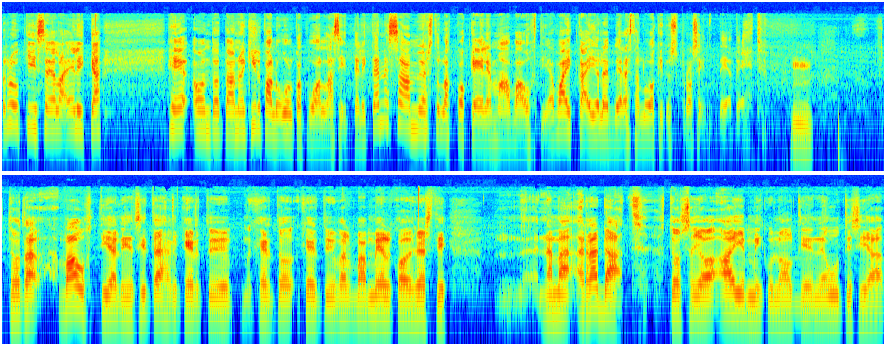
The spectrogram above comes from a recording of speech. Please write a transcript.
ruukiiseilla, eli he on tota, noin kilpailun ulkopuolella sitten. Eli tänne saa myös tulla kokeilemaan vauhtia, vaikka ei ole vielä sitä luokitusprosentteja tehty. Mm. Tuota vauhtia, niin sitähän kertyy, kertoo, kertyy varmaan melkoisesti. Nämä radat, tuossa jo aiemmin kun oltiin mm. uutisia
